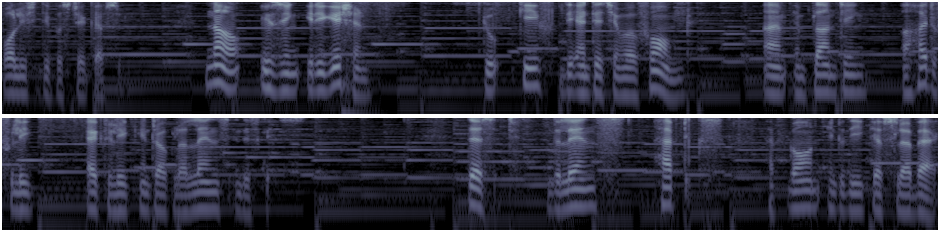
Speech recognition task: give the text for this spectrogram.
polish the posterior capsule. Now using irrigation to keep the antechamber formed I am implanting a hydrophilic acrylic intraocular lens in this case. That's it. The lens haptics have gone into the capsular bag.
